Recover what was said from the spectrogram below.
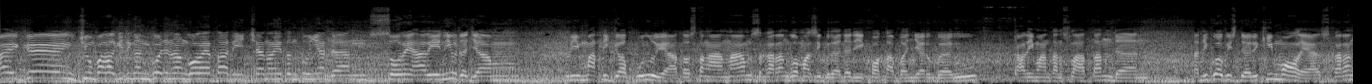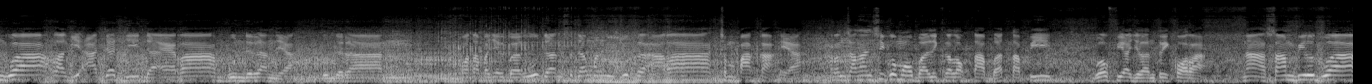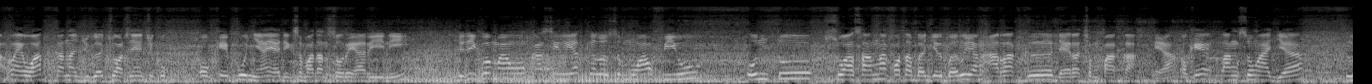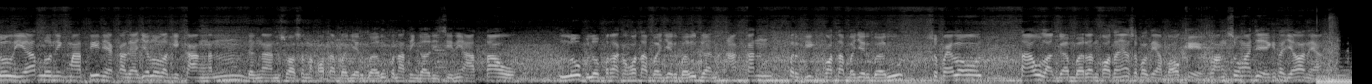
Hai geng, jumpa lagi dengan gue dengan Goleta di channel ini tentunya. Dan sore hari ini udah jam 5.30 ya atau setengah 6 sekarang gue masih berada di kota Banjarbaru, Kalimantan Selatan. Dan tadi gue habis dari Kimol ya. Sekarang gue lagi ada di daerah Bundaran ya. Bundaran kota Banjarbaru. Dan sedang menuju ke arah Cempaka ya. Rencananya sih gue mau balik ke Loktabat tapi gue via Jalan Trikora Nah sambil gua lewat karena juga cuacanya cukup oke okay punya ya di kesempatan sore hari ini. Jadi gua mau kasih lihat kalau semua view untuk suasana kota Banjarbaru yang arah ke daerah Cempaka ya. Oke, langsung aja lu lihat, lu nikmatin ya kali aja lu lagi kangen dengan suasana kota Banjarbaru pernah tinggal di sini atau lu belum pernah ke kota Banjarbaru dan akan pergi ke kota Banjarbaru supaya lo tahu lah gambaran kotanya seperti apa. Oke, langsung aja ya kita jalan ya.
